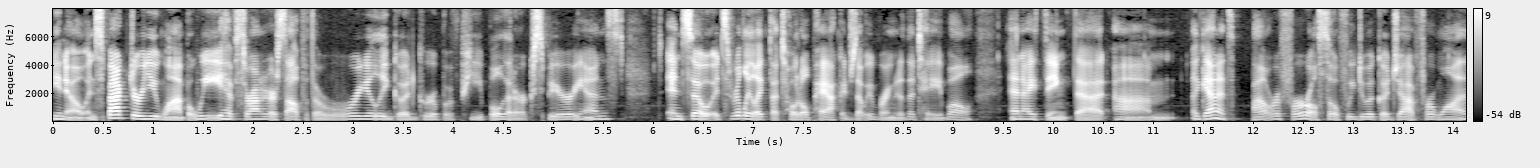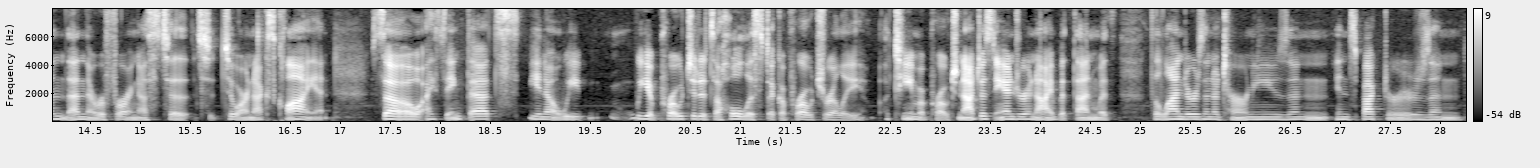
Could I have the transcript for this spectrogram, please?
you know inspector you want. But we have surrounded ourselves with a really good group of people that are experienced, and so it's really like the total package that we bring to the table. And I think that um, again, it's about referral. So if we do a good job for one, then they're referring us to, to, to our next client. So I think that's you know we we approach it. It's a holistic approach, really, a team approach, not just Andrea and I, but then with the lenders and attorneys and inspectors and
